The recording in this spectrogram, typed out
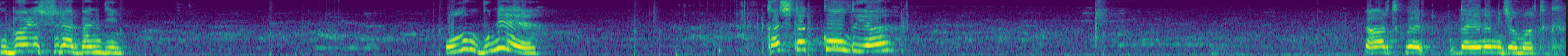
Bu böyle sürer ben diyeyim. Oğlum bu ne? Kaç dakika oldu ya? Artık ben dayanamayacağım artık.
